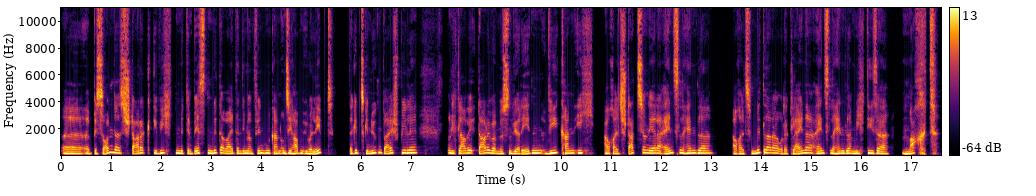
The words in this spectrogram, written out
äh, besonders stark gewichten mit den besten Mitarbeitern, die man finden kann. Und sie haben überlebt. Da gibt es genügend Beispiele. Und ich glaube, darüber müssen wir reden. Wie kann ich auch als stationärer Einzelhändler, auch als mittlerer oder kleiner Einzelhändler mich dieser Macht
